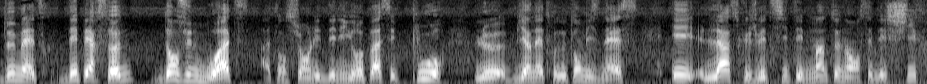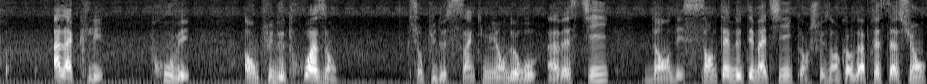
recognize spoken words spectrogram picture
de mettre des personnes dans une boîte. Attention, on les dénigre pas, c'est pour le bien-être de ton business. Et là, ce que je vais te citer maintenant, c'est des chiffres à la clé, prouvés en plus de 3 ans, sur plus de 5 millions d'euros investis dans des centaines de thématiques quand je faisais encore de la prestation.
